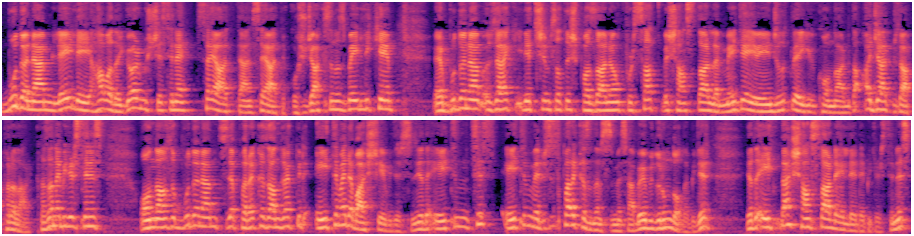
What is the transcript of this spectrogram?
Bu dönem Leyle'yi havada görmüşçesine seyahatten seyahate koşacaksınız belli ki. E, bu dönem özellikle iletişim, satış, pazarlama, fırsat ve şanslarla medya yayıncılıkla ilgili konularda da acayip güzel paralar kazanabilirsiniz. Ondan sonra bu dönem size para kazandıracak bir eğitime de başlayabilirsiniz. Ya da eğitimsiz, eğitim verirsiniz para kazanırsınız mesela. Böyle bir durum da olabilir. Ya da eğitimden şanslar da elde edebilirsiniz.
